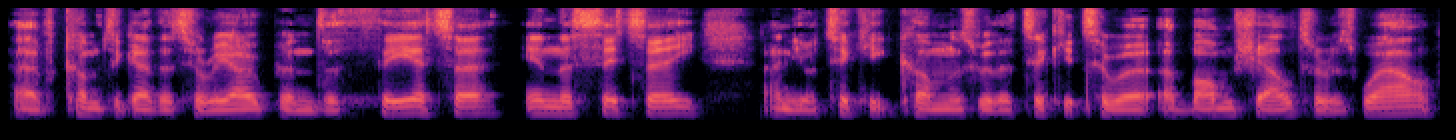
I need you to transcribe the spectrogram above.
have come together to reopen the theatre in the city, and your ticket comes with a ticket to a, a bomb shelter as well,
